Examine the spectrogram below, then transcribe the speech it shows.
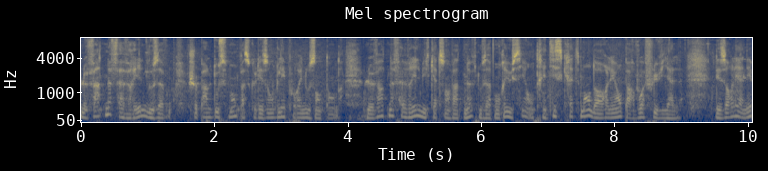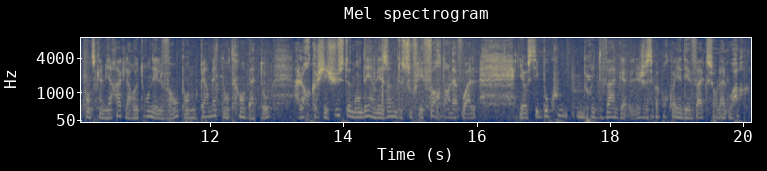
Le 29 avril, nous avons, je parle doucement parce que les Anglais pourraient nous entendre, le 29 avril 1429, nous avons réussi à entrer discrètement dans Orléans par voie fluviale. Les Orléanais pensent qu'un miracle a retourné le vent pour nous permettre d'entrer en bateau, alors que j'ai juste demandé à mes hommes de souffler fort dans la voile. Il y a aussi beaucoup de bruit de vagues, je ne sais pas pourquoi il y a des vagues sur la Loire.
